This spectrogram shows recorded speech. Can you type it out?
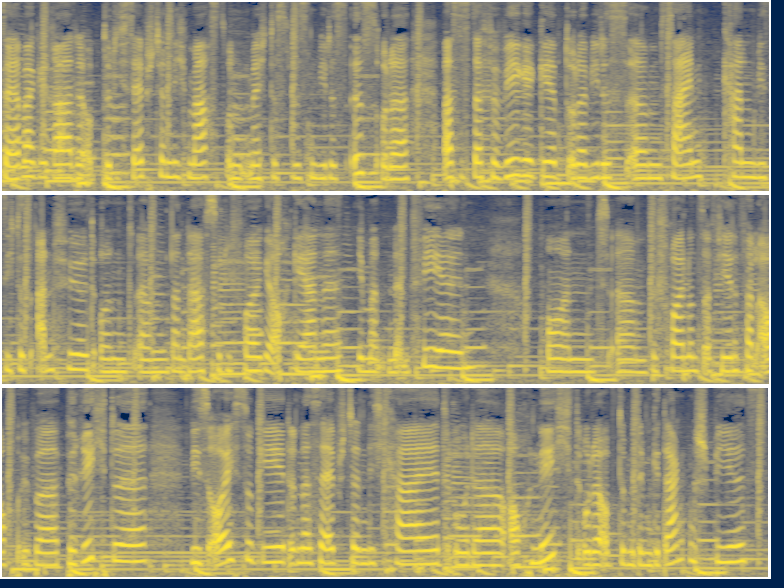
selber gerade, ob du dich selbstständig machst und möchtest wissen, wie das ist oder was es da für Wege gibt oder wie das ähm, sein kann, wie sich das anfühlt und ähm, dann darfst du die Folge auch gerne jemanden empfehlen. Und ähm, wir freuen uns auf jeden Fall auch über Berichte, wie es euch so geht in der Selbstständigkeit oder auch nicht oder ob du mit dem Gedanken spielst.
